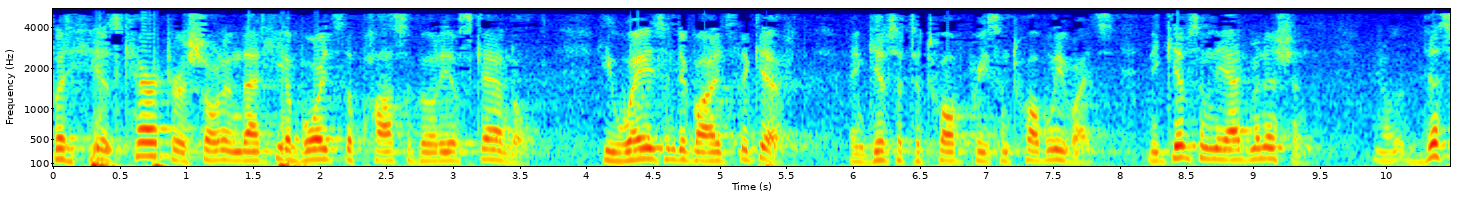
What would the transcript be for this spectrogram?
But his character is shown in that he avoids the possibility of scandal. He weighs and divides the gift and gives it to 12 priests and 12 Levites. And he gives them the admonition you know, this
